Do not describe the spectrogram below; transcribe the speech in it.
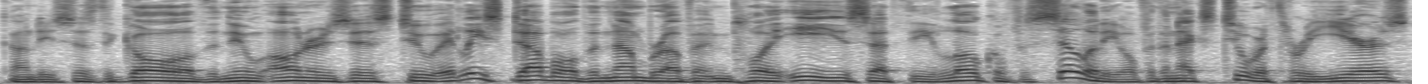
Cundy says the goal of the new owners is to at least double the number of employees at the local facility over the next two or three years.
